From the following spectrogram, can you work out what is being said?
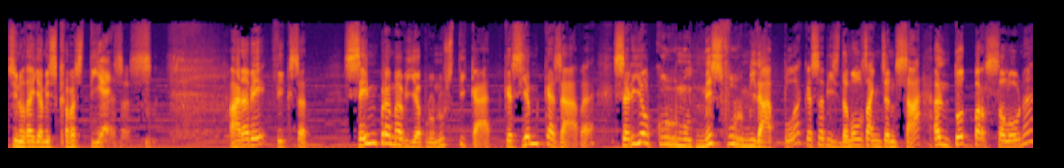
si no deia més que bestieses. Ara bé, fixa't, sempre m'havia pronosticat que si em casava seria el cornut més formidable que s'ha vist de molts anys ençà en tot Barcelona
